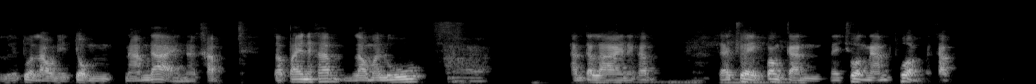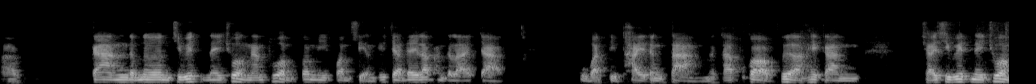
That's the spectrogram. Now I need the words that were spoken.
หรือตัวเราเนี่ยจมน้ำได้นะครับ ต่อไปนะครับเรามารู้อ,อันตรายนะครับ และช่วยป้องกันในช่วงน้ำท่วมนะครับการดำเนินชีวิตในช่วงน้ำท่วม ก็มีความเสี่ยงที่จะได้รับอันตรายจากอุบัติภัยต่างๆนะครับ ก็เพื่อให้การ ใช้ชีวิตในช่วง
